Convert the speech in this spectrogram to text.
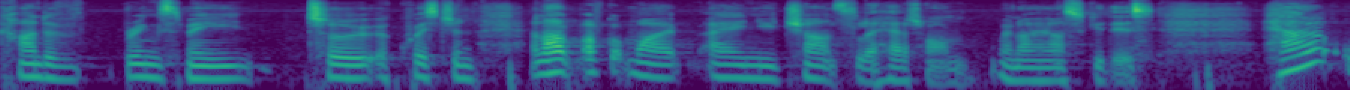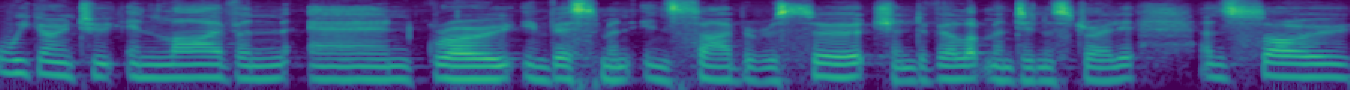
kind of brings me to a question, and I've, got my ANU Chancellor hat on when I ask you this. How are we going to enliven and grow investment in cyber research and development in Australia? And so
